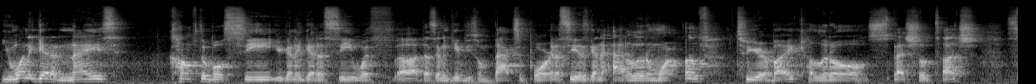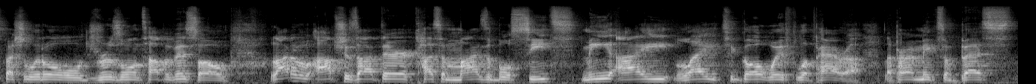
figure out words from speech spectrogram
you wanna get a nice, comfortable seat. You're gonna get a seat with uh, that's gonna give you some back support. A seat is gonna add a little more oomph to your bike, a little special touch, special little drizzle on top of it. So a lot of options out there, customizable seats. Me, I like to go with Le Pera. Lapara makes the best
